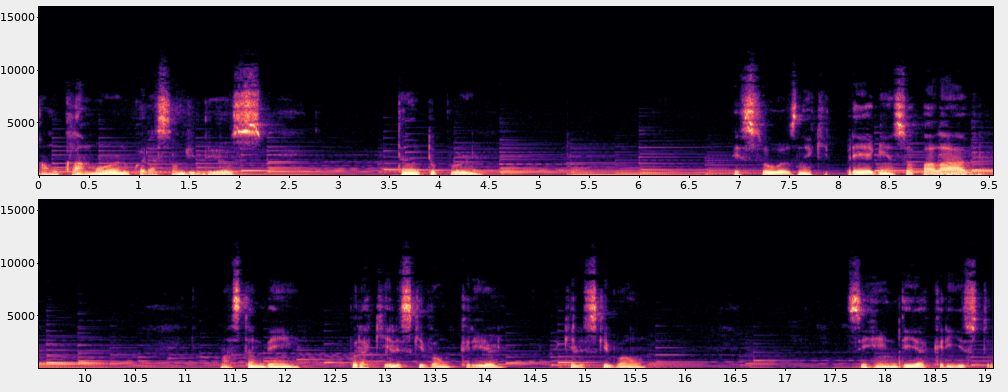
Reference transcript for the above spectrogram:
há um clamor no coração de Deus, tanto por pessoas né, que preguem a Sua palavra, mas também por aqueles que vão crer, aqueles que vão se render a Cristo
